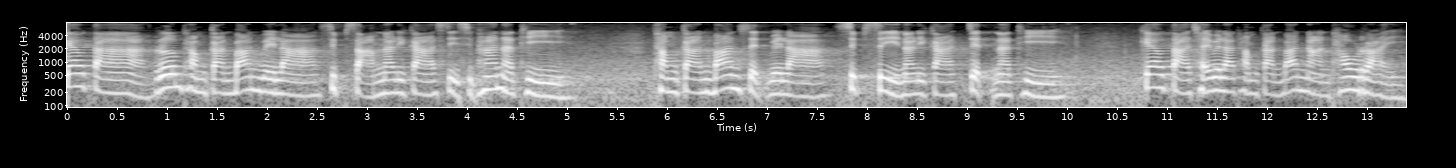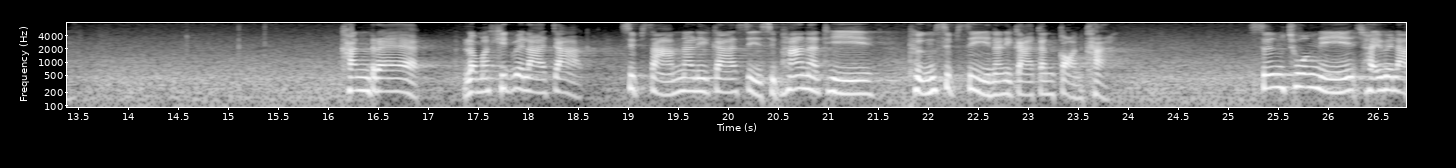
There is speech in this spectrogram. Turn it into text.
ก้วตาเริ่มทำการบ้านเวลา 13นาฬิกา45 นาทีทำการบ้านเสร็จเวลา 14นาฬิกา7นาที แก้วตาใช้เวลาทำการบ้านนานเท่าไหร่ ขั้นแรก เรามาคิดเวลาจาก 13นาฬิกา45 นาทีถึง 14นาฬิกากันก่อนค่ะ ซึ่งช่วงนี้ใช้เวลา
